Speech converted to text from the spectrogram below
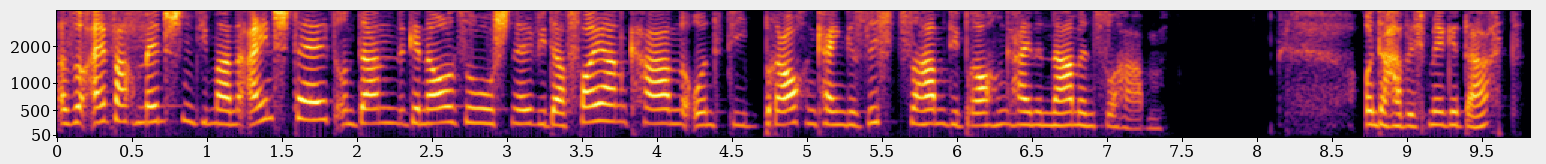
also einfach Menschen, die man einstellt und dann genauso schnell wieder feuern kann und die brauchen kein Gesicht zu haben, die brauchen keinen Namen zu haben. Und da habe ich mir gedacht,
